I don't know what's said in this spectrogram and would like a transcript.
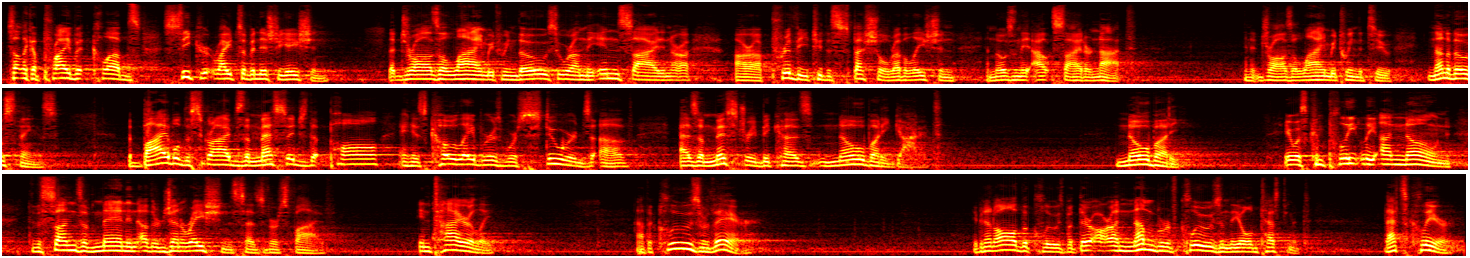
It's not like a private club's secret rites of initiation that draws a line between those who are on the inside and are are uh, privy to the special revelation, and those on the outside are not. And it draws a line between the two. None of those things. The Bible describes the message that Paul and his co laborers were stewards of as a mystery because nobody got it. Nobody. It was completely unknown to the sons of men in other generations, says verse 5. Entirely. Now, the clues are there. Maybe not all the clues, but there are a number of clues in the Old Testament. That's clear.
